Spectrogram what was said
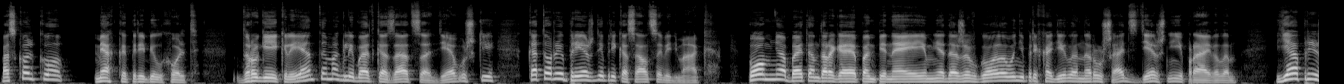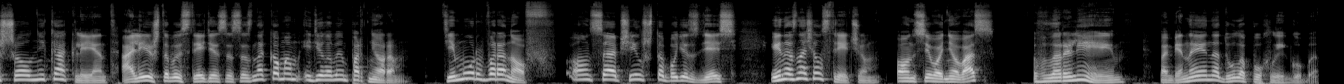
Поскольку, мягко перебил Хольт, другие клиенты могли бы отказаться от девушки, которой прежде прикасался ведьмак. Помню об этом, дорогая Помпинея, и мне даже в голову не приходило нарушать здешние правила. Я пришел не как клиент, а лишь чтобы встретиться со знакомым и деловым партнером. Тимур Воронов. Он сообщил, что будет здесь, и назначил встречу. Он сегодня у вас? В Лорелее. Помпинея надула пухлые губы.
